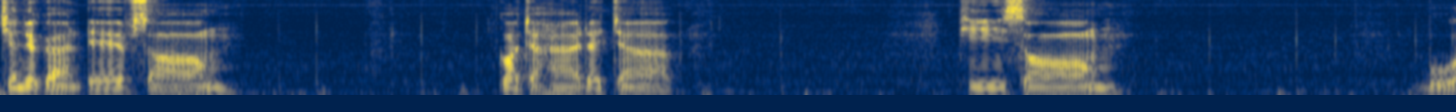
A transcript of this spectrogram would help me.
เช่นเดียวกัน F2 ก็จะหาได้จาก P 2บว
